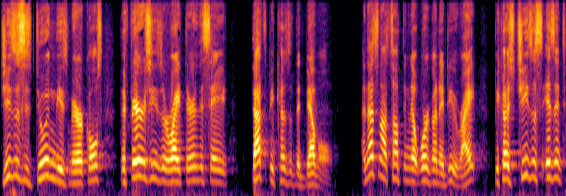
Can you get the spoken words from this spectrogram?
Jesus is doing these miracles. The Pharisees are right there and they say, that's because of the devil. And that's not something that we're going to do, right? Because Jesus isn't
